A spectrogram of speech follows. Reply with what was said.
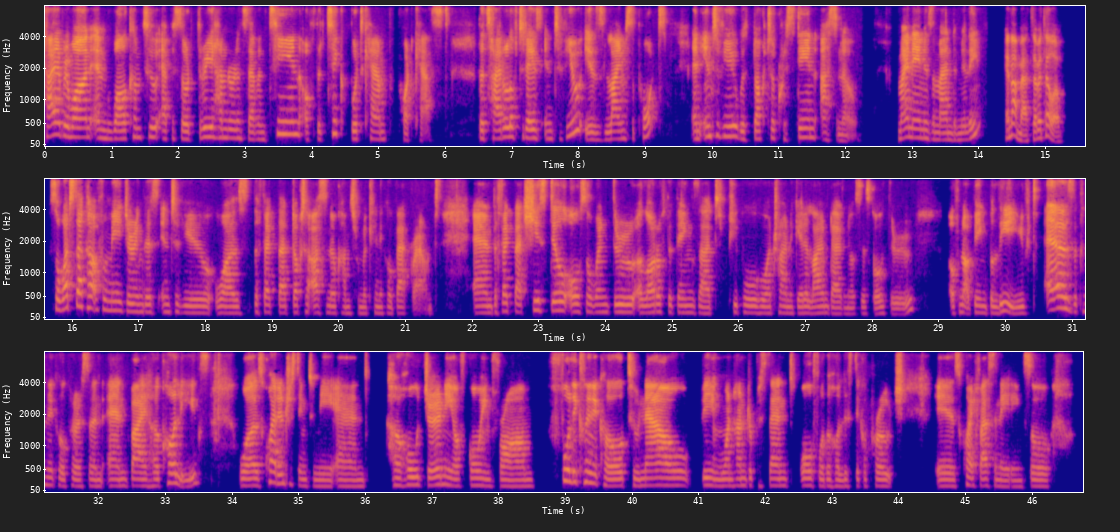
Hi, everyone, and welcome to episode 317 of the Tick Bootcamp podcast. The title of today's interview is Lyme Support, an interview with Dr. Christine Arsenault. My name is Amanda Milley. And I'm Matt Sabatello. So, what stuck out for me during this interview was the fact that Dr. Arsenault comes from a clinical background, and the fact that she still also went through a lot of the things that people who are trying to get a Lyme diagnosis go through of not being believed as a clinical person and by her colleagues was quite interesting to me. And her whole journey of going from fully clinical to now being 100% all for the holistic approach is quite fascinating. So,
